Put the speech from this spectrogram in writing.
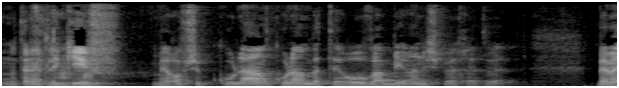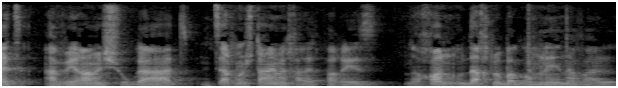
נותנת לי כיף, מרוב שכולם, כולם בטירוף, והבירה נשפכת. ו... באמת, אווירה משוגעת. ניצחנו 2-1 את פריז. נכון, הודחנו בגומלין, אבל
